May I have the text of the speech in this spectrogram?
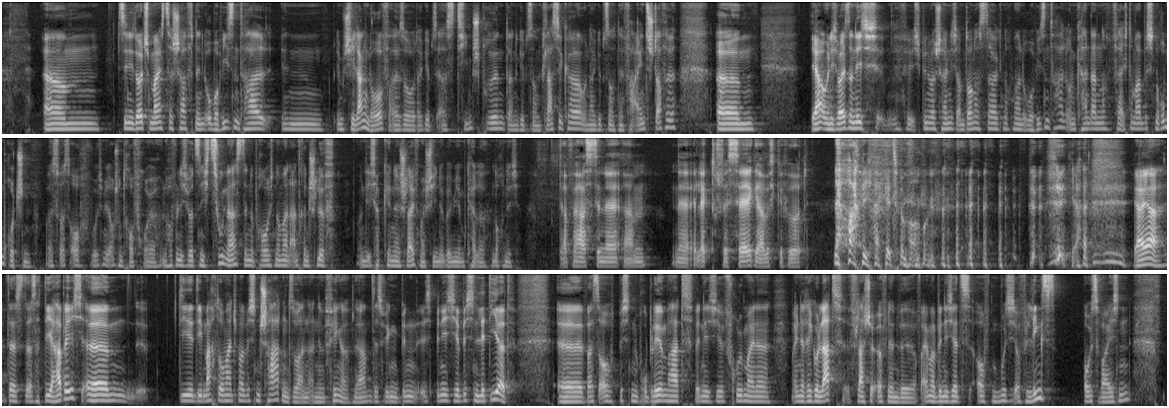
Ähm, sind die deutschen Meisterschaften in Oberwiesenthal in, im Skilangdorf. Also da gibt es erst Teamsprint, dann gibt es noch einen Klassiker und dann gibt es noch eine Vereinsstaffel. Ähm, ja, und ich weiß noch nicht, ich bin wahrscheinlich am Donnerstag nochmal in Oberwiesenthal und kann dann noch, vielleicht nochmal ein bisschen rumrutschen. Weißt du was auch, wo ich mich auch schon drauf freue. Und hoffentlich wird es nicht zu nass, denn dann brauche ich nochmal einen anderen Schliff. Und ich habe keine Schleifmaschine bei mir im Keller, noch nicht. Dafür hast du eine, ähm, eine elektrische Säge, habe ich gehört. ja, hätte man auch. ja, ja, ja, das, das, die habe ich. Ähm, die, die macht auch manchmal ein bisschen Schaden so an, an dem Finger. Ja? Deswegen bin ich, bin ich hier ein bisschen lediert, äh, was auch ein bisschen ein Problem hat, wenn ich hier früh meine, meine Regulatflasche öffnen will. Auf einmal bin ich jetzt auf, muss ich auf links ausweichen.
